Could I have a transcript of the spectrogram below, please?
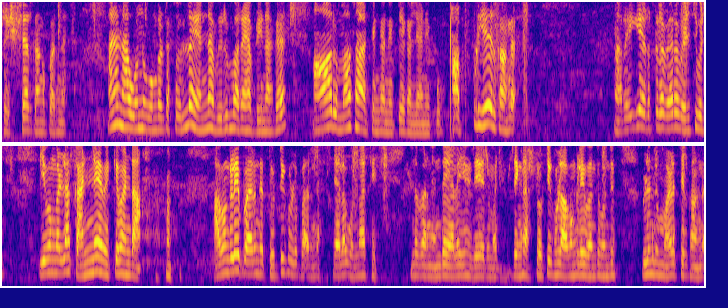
ஃப்ரெஷ்ஷாக இருக்காங்க பாருங்கள் ஆனால் நான் ஒன்று உங்கள்கிட்ட சொல்ல என்ன விரும்புகிறேன் அப்படின்னாக்க ஆறு மாதம் ஆச்சுங்க நித்திய கல்யாணி பூ. அப்படியே இருக்காங்க. நிறைய இடத்துல வேற வெடிச்சு வெடிச்சு. இவங்கள்லாம் கண்ணே வைக்க வேண்டாம். அவங்களே பாருங்கள் தொட்டிக்குள்ளே பாருங்கள் இலை ஒன்றாட்டி இந்த பாருங்கள் இந்த இலையும் இதே மாதிரி பார்த்தீங்களா தொட்டிக்குள்ளே அவங்களே வந்து வந்து விழுந்து முளைச்சிருக்காங்க.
